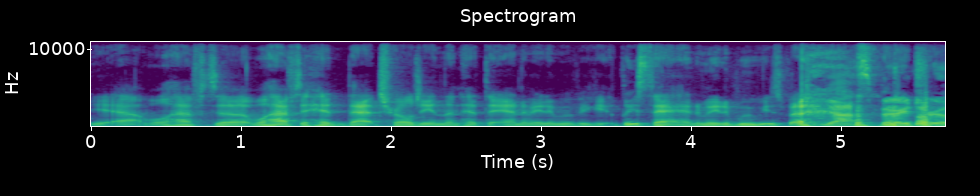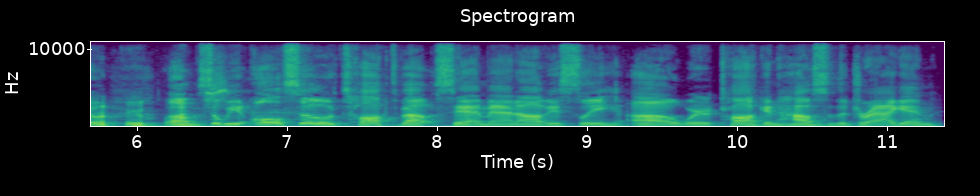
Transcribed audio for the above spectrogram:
yeah, we'll have to we'll have to hit that trilogy and then hit the animated movie. At least the animated movie's better. Yes, very true. Um, so we also talked about Sandman, obviously. Uh, we're talking House of the Dragon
